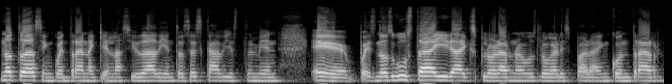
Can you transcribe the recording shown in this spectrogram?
no todas se encuentran aquí en la ciudad y entonces cada vez también, eh, pues nos gusta ir a explorar nuevos lugares para encontrar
